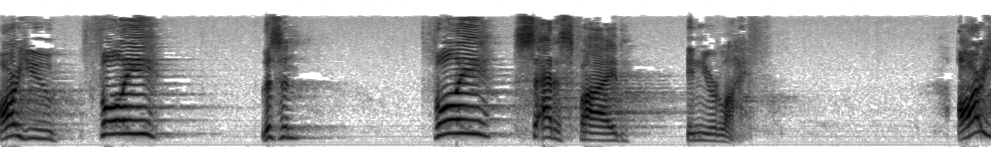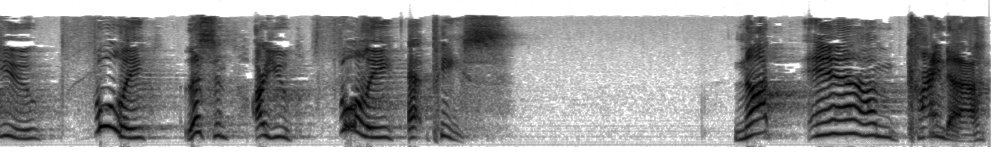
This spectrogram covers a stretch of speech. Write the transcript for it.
are you fully, listen, fully satisfied in your life? Are you fully, listen, are you fully at peace? Not, eh, I'm kinda,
